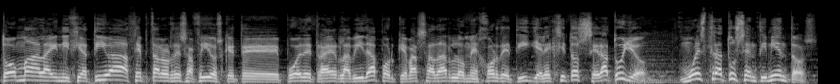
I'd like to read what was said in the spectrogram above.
toma la iniciativa, acepta los desafíos que te puede traer la vida porque vas a dar lo mejor de ti y el éxito será tuyo. Muestra tus sentimientos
